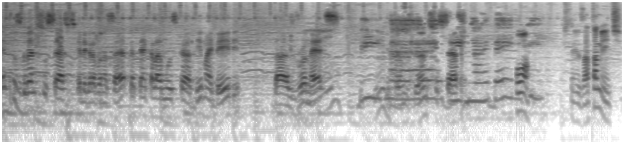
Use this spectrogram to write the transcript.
Entre os grandes sucessos que ele gravou nessa época, tem aquela música Be My Baby, das Ronettes, que foi um grande sucesso. Pô, exatamente.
